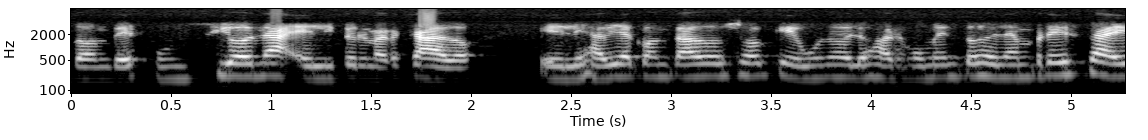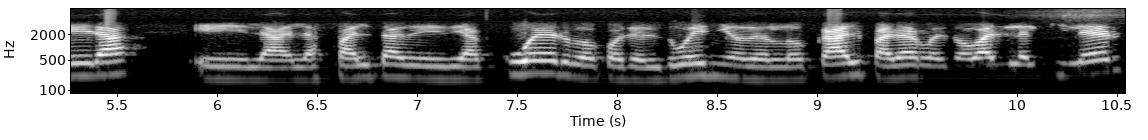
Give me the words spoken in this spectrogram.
donde funciona el hipermercado. Eh, les había contado yo que uno de los argumentos de la empresa era eh, la, falta de, acuerdo con el dueño del local para renovar el alquiler.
